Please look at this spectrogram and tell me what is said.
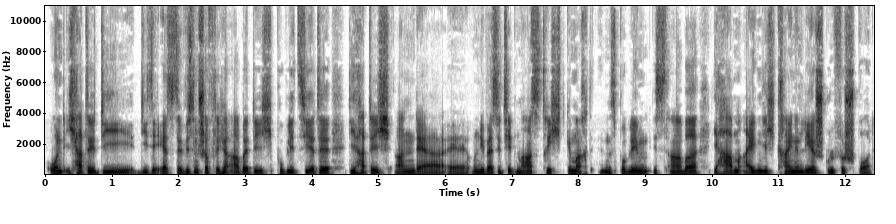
Und ich hatte die, diese erste wissenschaftliche Arbeit, die ich publizierte, die hatte ich an der äh, Universität Maastricht gemacht. Das Problem ist aber, die haben eigentlich keinen Lehrstuhl für Sport.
